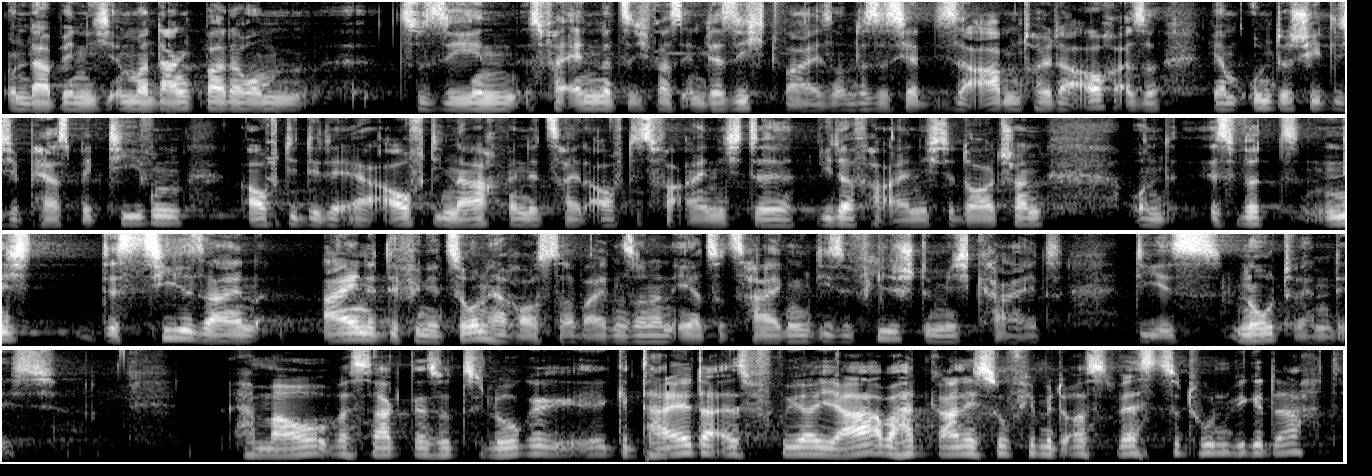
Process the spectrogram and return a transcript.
und da bin ich immer dankbar darum äh, zu sehen, es verändert sich was in der Sichtweise. Und das ist ja dieser Abend heute auch. Also wir haben unterschiedliche Perspektiven auf die DDR, auf die Nachwendezeit, auf das vereinigte, wiedervereinigte Deutschland. Und es wird nicht das Ziel sein, eine Definition herauszuarbeiten, sondern eher zu zeigen, diese Vielstimmigkeit, die ist notwendig. Herr Mau, was sagt der Soziologe? Geteilter als früher ja, aber hat gar nicht so viel mit Ost-West zu tun wie gedacht?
